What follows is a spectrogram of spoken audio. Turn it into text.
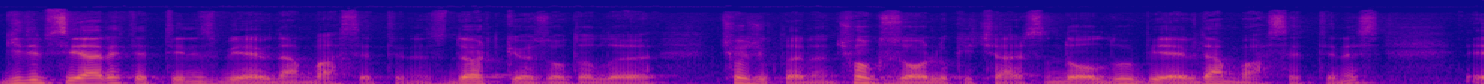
Gidip ziyaret ettiğiniz bir evden bahsettiniz. Dört göz odalı, çocukların çok zorluk içerisinde olduğu bir evden bahsettiniz. Ee,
